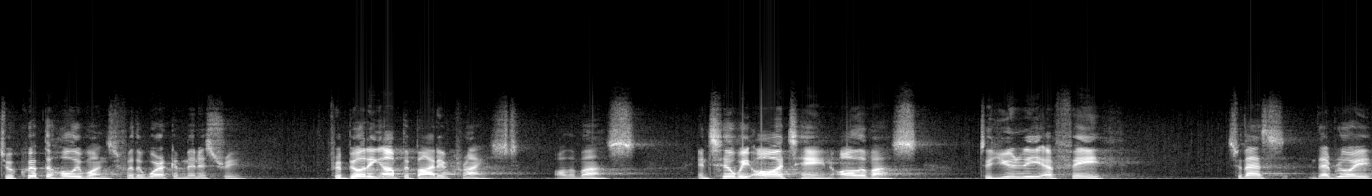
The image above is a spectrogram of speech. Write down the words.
to equip the holy ones for the work of ministry, for building up the body of Christ, all of us, until we all attain, all of us, to unity of faith. So that's, that really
